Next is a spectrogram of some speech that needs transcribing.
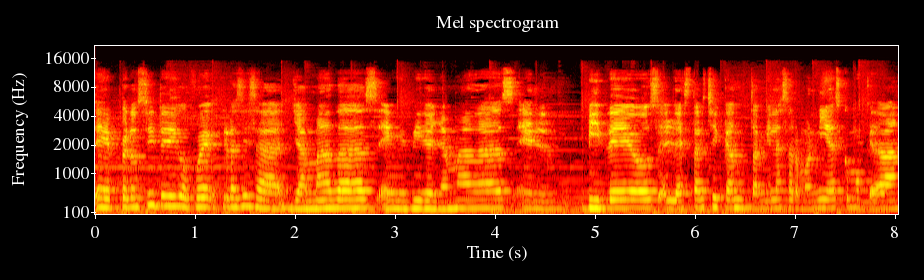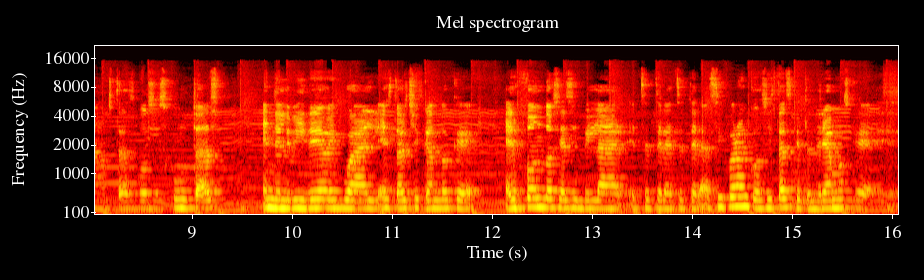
eh, pero sí te digo, fue gracias a llamadas, eh, videollamadas, el videos, el estar checando también las armonías, cómo quedaban nuestras voces juntas. En el video igual, estar checando que el fondo sea similar, etcétera, etcétera. Sí fueron cositas que tendríamos que,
